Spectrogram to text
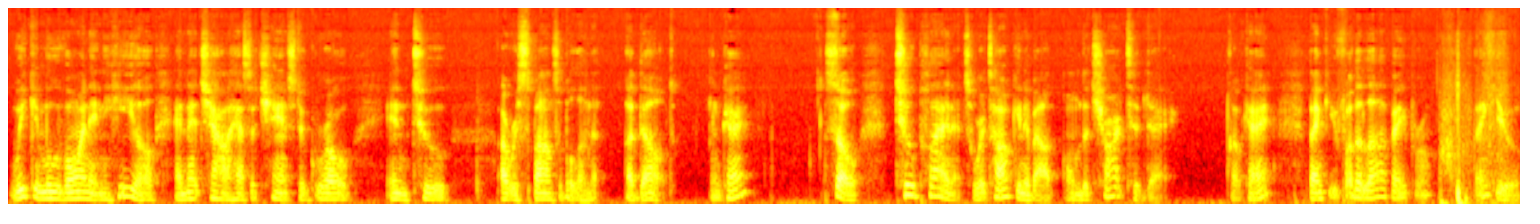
We can move on and heal, and that child has a chance to grow into a responsible adult. Okay? So, two planets we're talking about on the chart today. Okay? Thank you for the love, April. Thank you.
